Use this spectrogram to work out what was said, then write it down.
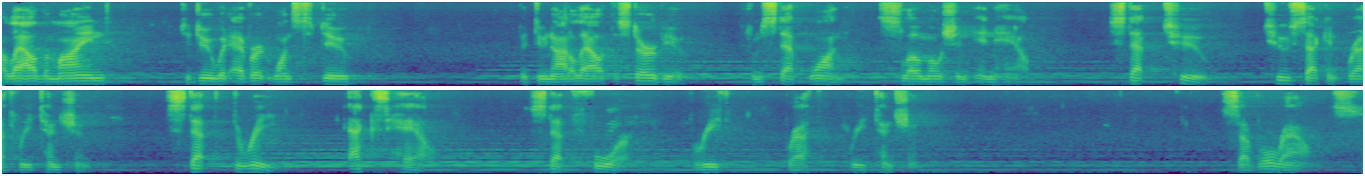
Allow the mind to do whatever it wants to do, but do not allow it to disturb you from step one, slow motion inhale. Step two, two second breath retention. Step three, exhale. Step four, breathe, breath retention. Several rounds.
